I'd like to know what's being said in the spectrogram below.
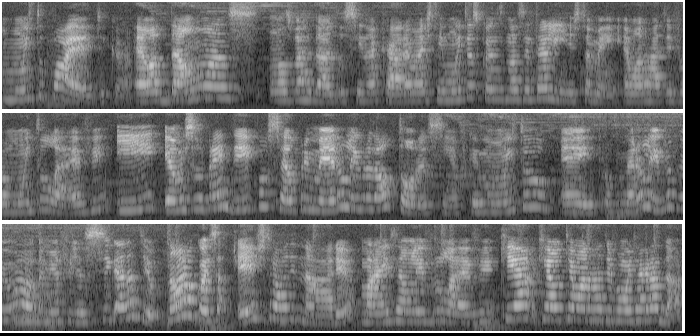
muito poética. Ela dá umas, umas verdades assim na cara, mas tem muitas coisas nas entrelinhas também. É uma narrativa muito leve e eu me surpreendi por ser o primeiro livro da autora, assim. Eu fiquei muito. Ei, pro primeiro livro, viu? A minha filha se garantiu. Não é uma coisa extraordinária, mas é um livro leve que, é, que é, tem uma narrativa muito agradável.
